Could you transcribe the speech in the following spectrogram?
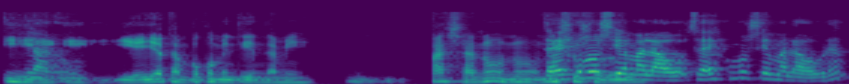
Y, Claro. y- y ella tampoco me entiende a mí. Pasa, ¿no? No, ¿Sabes cómo, se llama la, ¿Sabes cómo se llama la obra?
